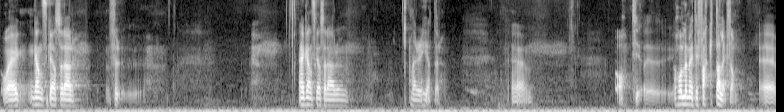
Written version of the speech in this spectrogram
Och jag är ganska sådär... För, jag är ganska sådär vad är det heter? Ehm, eh, ja, till, håller mig till fakta liksom. Eh,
